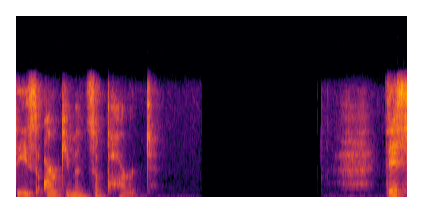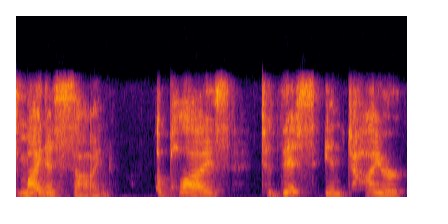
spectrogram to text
these arguments apart. This minus sign applies to this entire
